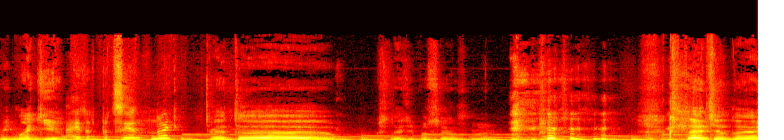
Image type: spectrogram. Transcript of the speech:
ведьмаки. А этот пациент ноль? Это, кстати, пациент. ну. Кстати, да.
